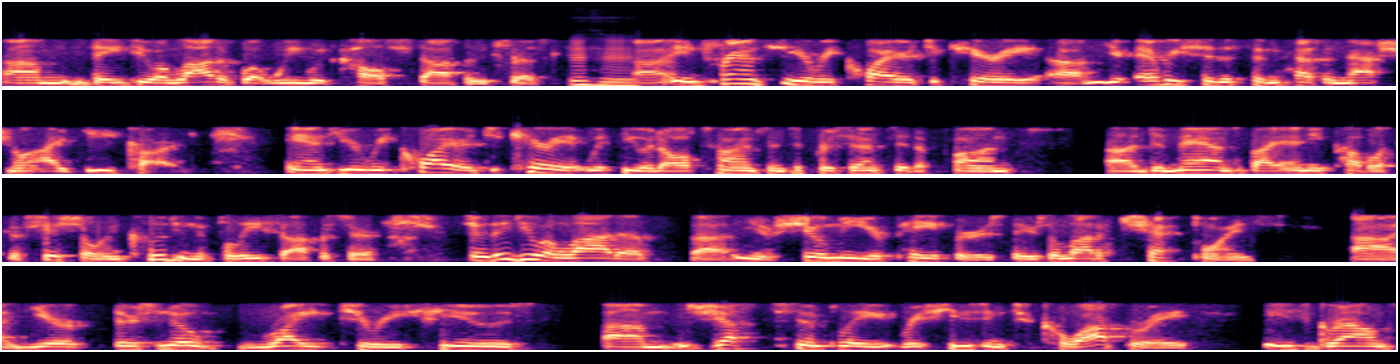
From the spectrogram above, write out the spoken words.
Um, they do a lot of what we would call stop and frisk. Mhm. Uh, in France, you're required to carry. Um, your, every citizen has a national ID card, and you're required to carry it with you at all times and to present it upon uh, demand by any public official, including a police officer. So they do a lot of, uh, you know, show me your papers. There's a lot of checkpoints. Uh, you're, there's no right to refuse. Um, just simply refusing to cooperate is grounds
